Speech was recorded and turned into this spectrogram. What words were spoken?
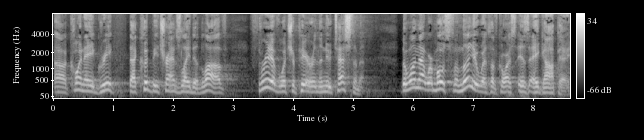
uh, Koine Greek that could be translated love, three of which appear in the New Testament. The one that we're most familiar with, of course, is agape.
